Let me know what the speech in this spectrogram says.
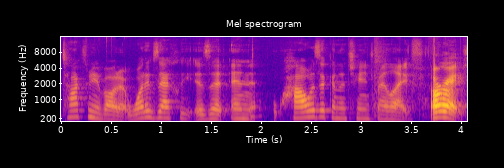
talk to me about it. What exactly is it and how is it going to change my life? All right,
